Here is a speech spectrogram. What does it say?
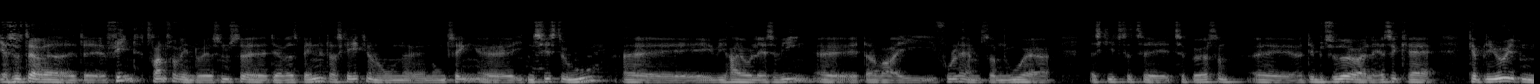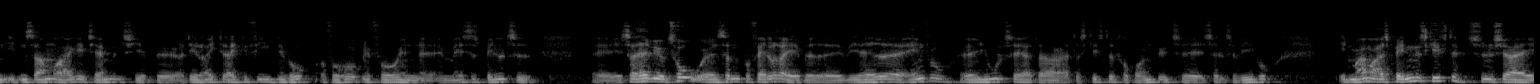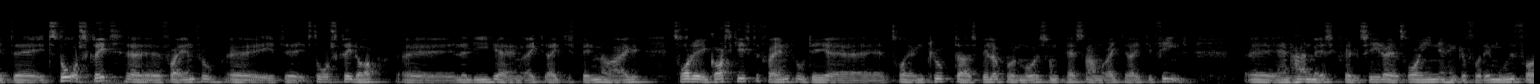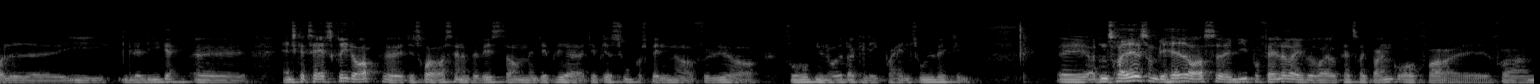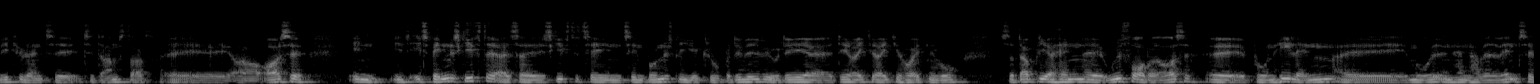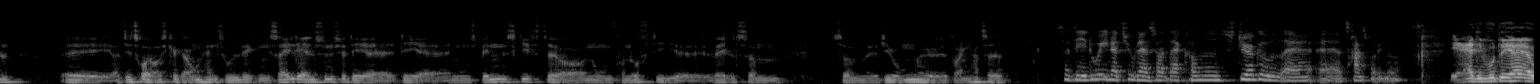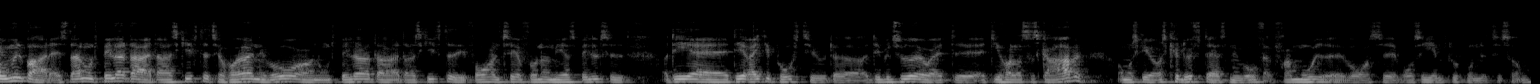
Jeg synes, det har været et øh, fint transfervindue. Jeg synes, øh, det har været spændende. Der skete jo nogle, øh, nogle ting øh, i den sidste uge. Øh, vi har jo Lasse Wien, øh, der var i Fulham, som nu er, er skiftet til, til Børsen. Øh, og det betyder jo, at Lasse kan, kan blive i den, i den samme række i Championship. Øh, og det er et rigtig, rigtig fint niveau, og forhåbentlig få en, øh, en masse spilletid. Øh, så havde vi jo to øh, sådan på faldrebet. Øh, vi havde Andrew øh, Julesager, der, der skiftede fra Brøndby til Celta Vigo et meget, meget spændende skifte, synes jeg. Et, øh, et stort skridt øh, for Andrew. Øh, et, øh, et stort skridt op. Øh, La Liga er en rigtig, rigtig spændende række. Jeg tror, det er et godt skifte for Andrew. Det er, tror jeg, en klub, der spiller på en måde, som passer ham rigtig, rigtig fint. Øh, han har en masse kvaliteter, jeg tror egentlig, at han kan få dem udfoldet øh, i, i La Liga. Øh, han skal tage et skridt op, øh, det tror jeg også, han er bevidst om, men det bliver, det bliver super spændende at følge, og forhåbentlig noget, der kan ligge på hans udvikling. Øh, og den tredje, som vi havde også øh, lige på falderæbet, var jo Patrick Bangor fra, øh, fra Midtjylland til, til Darmstadt. Øh, og også en, et, et spændende skifte, altså et skifte til en, til en Bundesliga-klub, og det ved vi jo, det er, det er rigtig, rigtig højt niveau. Så der bliver han øh, udfordret også øh, på en helt anden øh, måde, end han har været vant til. Øh, og det tror jeg også kan gavne hans udvikling. Så alt i alt synes jeg, det er, det er nogle spændende skifte og nogle fornuftige øh, valg, som, som øh, de unge øh, drenge har taget. Så det er du 21 landshold, der er kommet styrket ud af, af transfervinduet? Ja, det vurderer jeg umiddelbart. Altså, der er nogle spillere, der, der er skiftet til højere niveau, og nogle spillere, der, der er skiftet i forhold til at få noget mere spilletid. Og det er, det er rigtig positivt, og det betyder jo, at, øh, at de holder sig skarpe, og måske også kan løfte deres niveau frem mod vores, vores EM-slutrunde til sommer.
